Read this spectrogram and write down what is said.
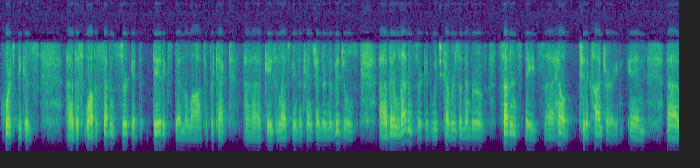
courts because uh, this, while the Seventh Circuit did extend the law to protect uh, gays and lesbians and transgender individuals, uh, the Eleventh Circuit, which covers a number of southern states, uh, held to the contrary and uh,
